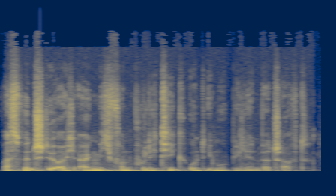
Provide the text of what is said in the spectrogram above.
Was wünscht ihr euch eigentlich von Politik und Immobilienwirtschaft?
